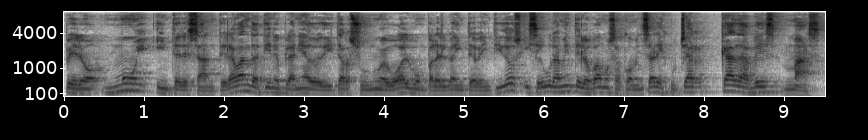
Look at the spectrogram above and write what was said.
pero muy interesante. La banda tiene planeado editar su nuevo álbum para el 2022 y seguramente los vamos a comenzar a escuchar cada vez más.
